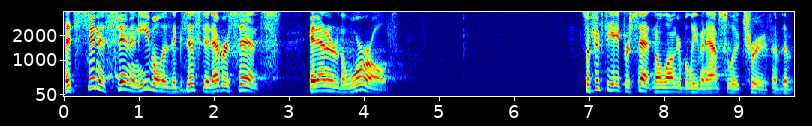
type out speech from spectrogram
that sin is sin and evil has existed ever since it entered the world. So 58% no longer believe in absolute truth of the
